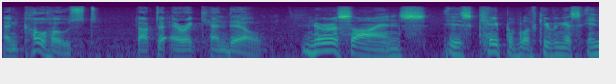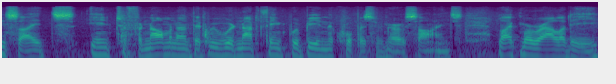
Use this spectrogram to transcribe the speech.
and co host, Dr. Eric Kandel neuroscience is capable of giving us insights into phenomena that we would not think would be in the corpus of neuroscience, like morality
